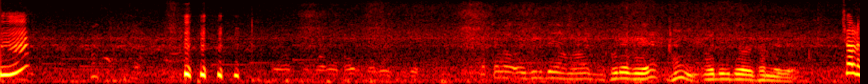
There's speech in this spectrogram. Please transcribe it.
হুম চলো ওই দিক দিয়ে আমরা ঘুরে ঘুরে হ্যাঁ ওই দিক দিয়ে ওইখান দিয়ে চলো।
